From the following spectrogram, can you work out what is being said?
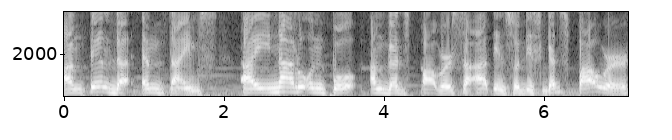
until the end times ay naroon po ang God's power sa atin. So this God's power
